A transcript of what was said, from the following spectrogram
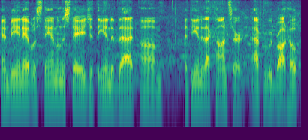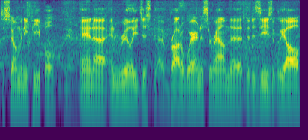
and being able to stand on the stage at the end of that. Um, at the end of that concert, after we brought hope to so many people, Yeah. and uh, and really just uh, brought awareness around the, the disease that we all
